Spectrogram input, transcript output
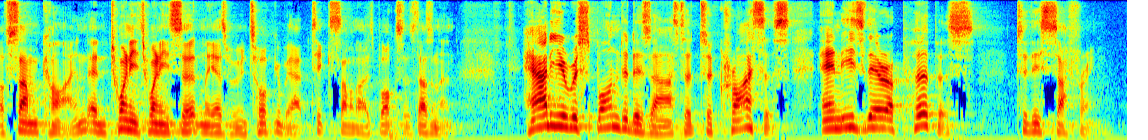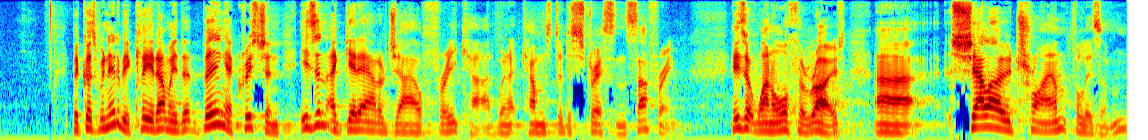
of some kind, and 2020 certainly, as we've been talking about, ticks some of those boxes, doesn't it? How do you respond to disaster, to crisis? And is there a purpose to this suffering? Because we need to be clear, don't we, that being a Christian isn't a get out of jail free card when it comes to distress and suffering. Here's what one author wrote uh, shallow triumphalism.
